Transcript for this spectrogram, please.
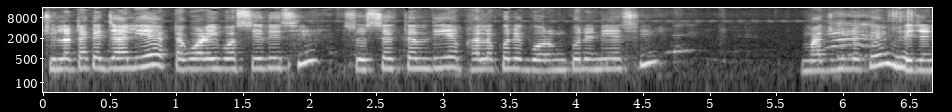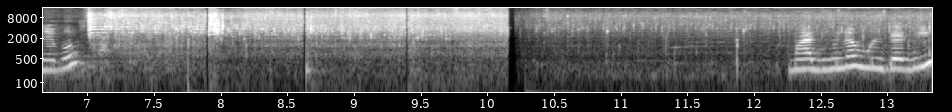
চুলাটাকে জ্বালিয়ে একটা কড়াই বসিয়ে দিয়েছি। সর্ষের তেল দিয়ে ভালো করে গরম করে নিয়েছি। মাছগুলোকে ভেজে নেব। মাছগুলো উল্টে দিই।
